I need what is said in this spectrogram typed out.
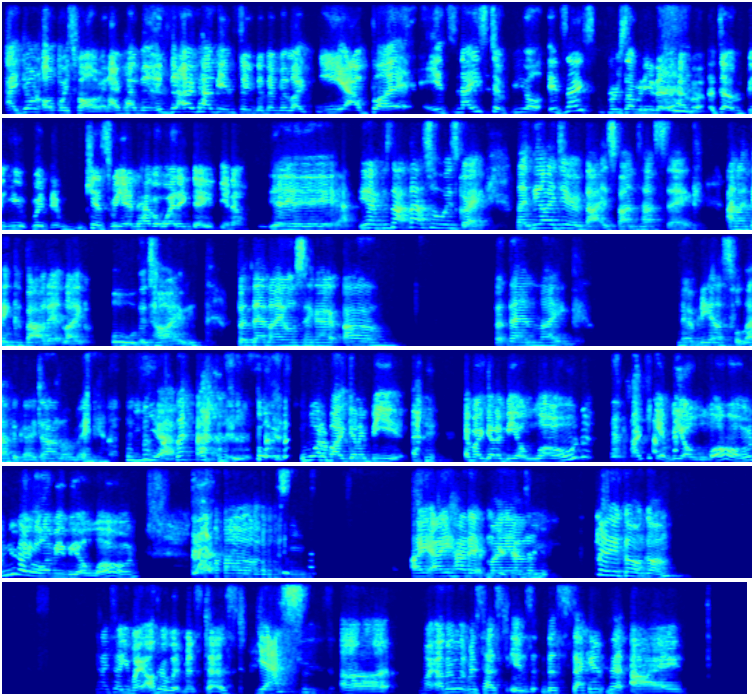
I don't always follow it. I've had the I've had the instinct and then been like, yeah, but it's nice to feel. It's nice for somebody to have a, to be would kiss me and have a wedding date. You know. Yeah, yeah, yeah, yeah, yeah. Because that that's always great. Like the idea of that is fantastic, and I think about it like all the time. But then I also go, oh, but then like nobody else will ever go down on me. Yeah. but what am I gonna be? Am I gonna be alone? I can't be alone. You're not gonna let me be alone. Um, I I had it. My Can I um. tell you- No, yeah, go on, go on. can I tell you my other litmus test? Yes. uh, my other litmus test is the second that I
